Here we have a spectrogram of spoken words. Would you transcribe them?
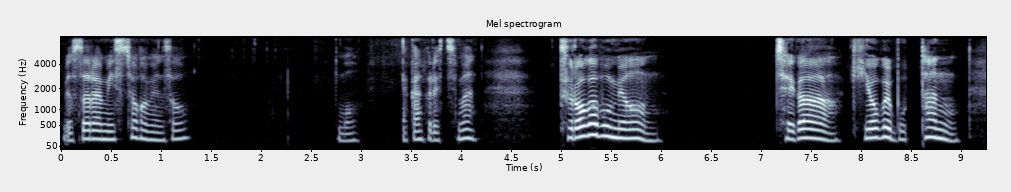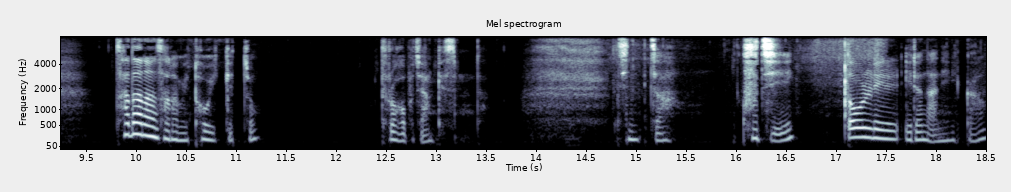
몇 사람이 스쳐가면서 뭐 약간 그랬지만 들어가 보면 제가 기억을 못한 차단한 사람이 더 있겠죠? 들어가 보지 않겠습니다. 진짜 굳이 떠올릴 일은 아니니까.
